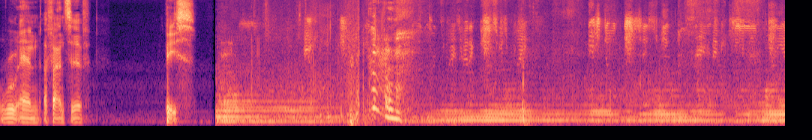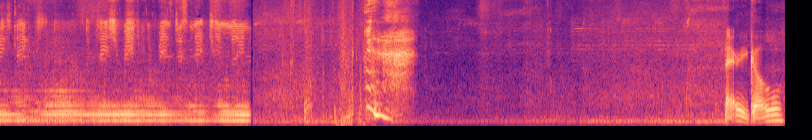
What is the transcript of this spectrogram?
and offensive. Peace. There you go.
